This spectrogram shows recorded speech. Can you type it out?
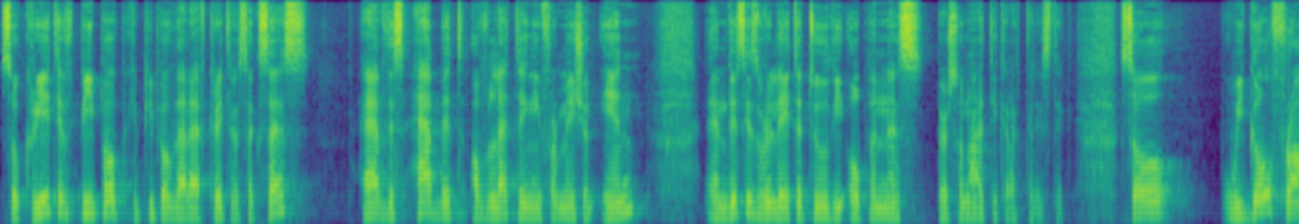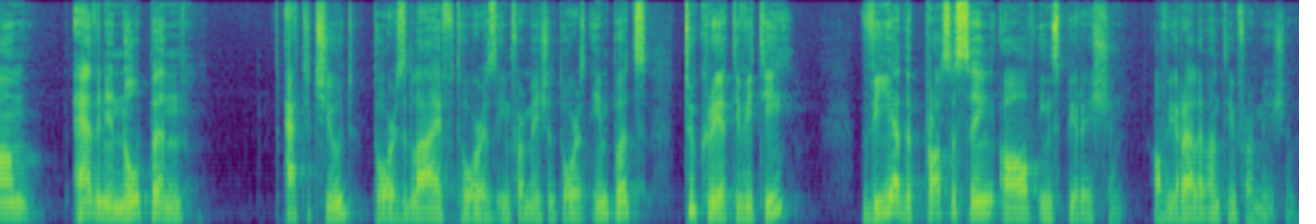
So creative people, people that have creative success, have this habit of letting information in, and this is related to the openness personality characteristic. So we go from having an open attitude towards life, towards information, towards inputs, to creativity via the processing of inspiration, of irrelevant information.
